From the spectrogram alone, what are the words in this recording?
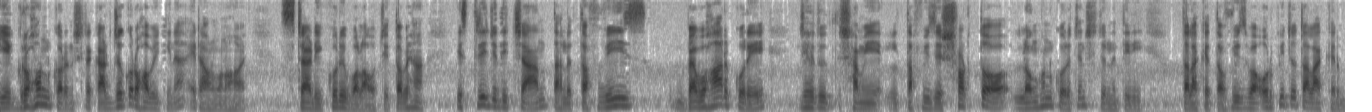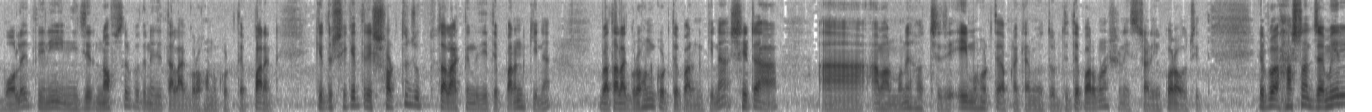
ইয়ে গ্রহণ করেন, সেটা কার্যকর হবে কিনা, এটা আমার মনে হয় স্টাডি করে বলা উচিত। তবে হ্যাঁ স্ত্রী যদি চান তাহলে তফবিজ ব্যবহার করে যেহেতু স্বামী তাফবিজের শর্ত লঙ্ঘন করেছেন, সেজন্য তিনি তালাকে তফবিজ বা অর্পিত তালাকের বলে তিনি নিজের নফসের প্রতি নিজে তালাক গ্রহণ করতে পারেন। কিন্তু সেক্ষেত্রে শর্তযুক্ত তালাক তিনি দিতে পারেন কিনা বা তালাক গ্রহণ করতে পারেন কিনা, সেটা আমার মনে হচ্ছে যে এই মুহূর্তে আপনাকে আমি উত্তর দিতে পারব না, সেটা স্টাডিও করা উচিত। এরপর হাসনাত জামিল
